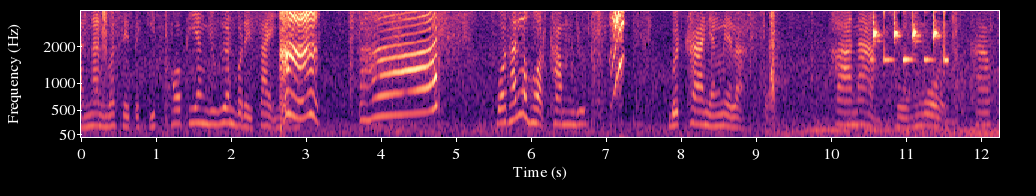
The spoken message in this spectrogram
านนั่นว่าเศรษฐกิจพ่อเพียงอยู่เฮือนบ่ได้ใส่นะปาดบ่ทันละหอดคำอยู่ เบิดค่าหยังเนี่ยล่ะ ค่าน้ำสองร้อยค่าไฟ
